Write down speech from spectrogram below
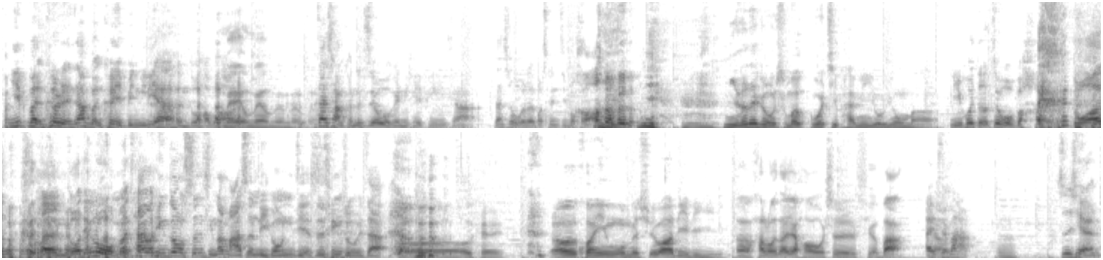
你本科，人家本科也比你厉害很多，好不好？没有没有没有没有，在场可能只有我跟你可以拼一下，但是我的成绩不好，你你的那种什么国际排名有用吗？你会得罪我们很多很多听众。我们才有听众申请到麻省理工，你解释清楚一下。哦，OK。然后欢迎我们学霸弟弟。呃哈喽，大家好，我是学霸。哎，学，霸，嗯，之前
